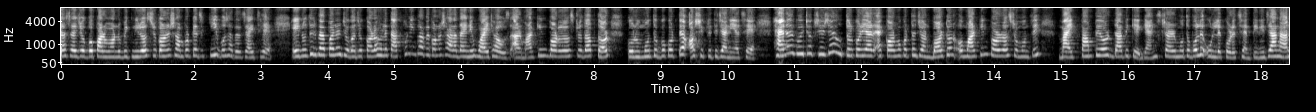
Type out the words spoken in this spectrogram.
যাচাইযোগ্য পারমাণবিক নিরস্ত্রীকরণ সম্পর্কে কি বোঝাতে চাইছে, এই নথির ব্যাপারে যোগাযোগ করা হলে তাৎক্ষণিকভাবে কোনো সাড়া দেয়নি হোয়াইট হাউস আর মার্কিন পররাষ্ট্র দপ্তর কোনো মন্তব্য করতে অস্বীকৃতি জানিয়েছে। হ্যানয় বৈঠক শেষে উত্তর কোরিয়ার এক কর্মকর্তা জন বল্টন ও মার্কিন পররাষ্ট্রমন্ত্রী মাইক পাম্পেওর দাবিকে গ্যাংস্টারের মতো বলে উল্লেখ করেছেন। তিনি জানান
